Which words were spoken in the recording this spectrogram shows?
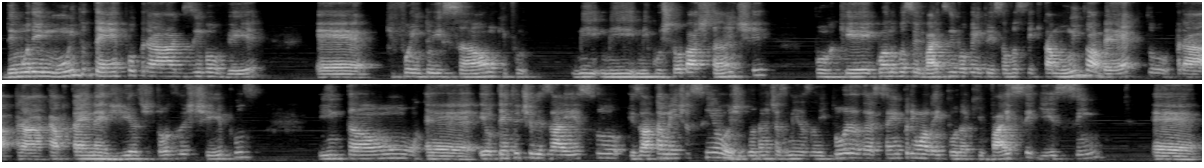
demorei muito tempo para desenvolver, é, que foi intuição, que foi, me, me, me custou bastante, porque quando você vai desenvolver a intuição, você tem que estar muito aberto para captar energias de todos os tipos. Então, é, eu tento utilizar isso exatamente assim hoje. Durante as minhas leituras, é sempre uma leitura que vai seguir, sim, é,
